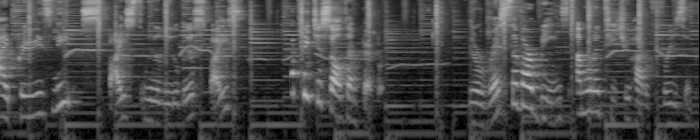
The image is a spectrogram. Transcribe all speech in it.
I previously spiced with a little bit of spice, a pinch of salt and pepper. The rest of our beans, I'm going to teach you how to freeze them.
